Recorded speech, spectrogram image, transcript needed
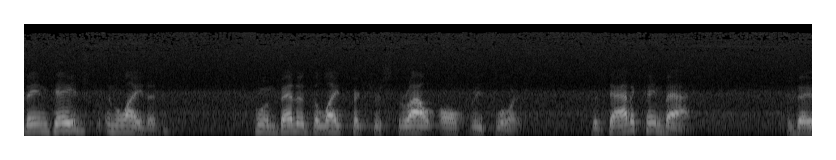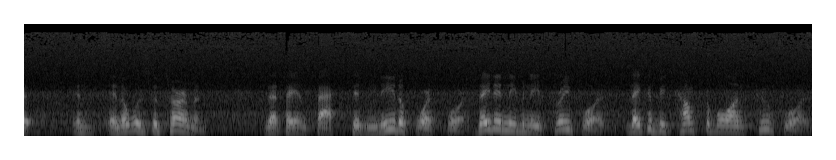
They engaged Enlighted, who embedded the light fixtures throughout all three floors. The data came back, they, and, and it was determined that they in fact didn't need a fourth floor. They didn't even need three floors. They could be comfortable on two floors.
